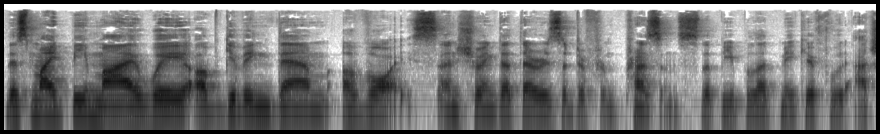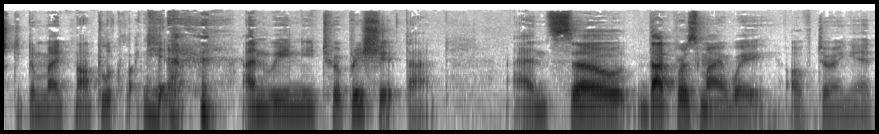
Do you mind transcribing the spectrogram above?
this might be my way of giving them a voice and showing that there is a different presence. The people that make your food actually might not look like Yeah. you, and we need to appreciate that. And so that was my way of doing it.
